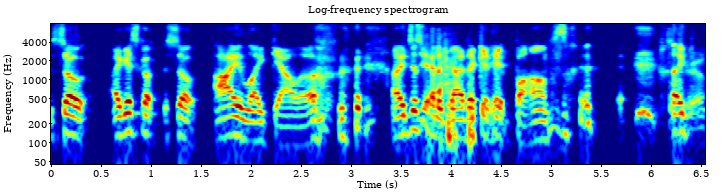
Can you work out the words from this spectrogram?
so I guess go. So I like Gallo. I just got a guy that can hit bombs. like True.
